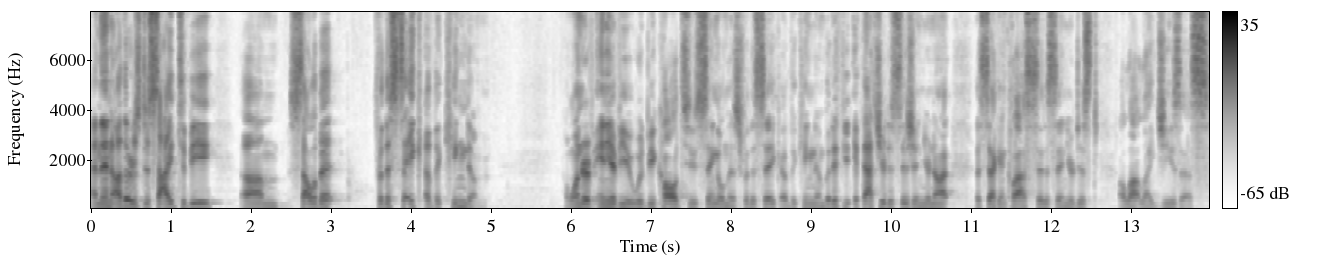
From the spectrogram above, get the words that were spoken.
And then others decide to be um, celibate for the sake of the kingdom. I wonder if any of you would be called to singleness for the sake of the kingdom. But if, you, if that's your decision, you're not a second class citizen, you're just a lot like Jesus.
